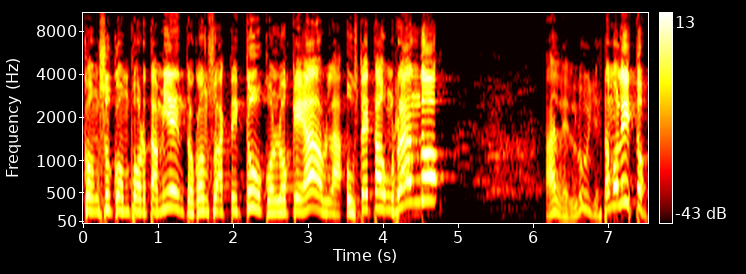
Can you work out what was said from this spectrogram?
Con su comportamiento, con su actitud, con lo que habla, usted está honrando. Aleluya. ¿Estamos listos?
